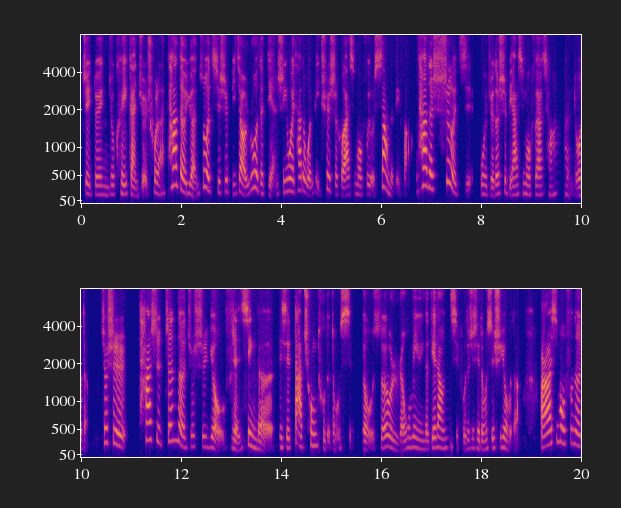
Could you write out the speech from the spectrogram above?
这堆你就可以感觉出来，他的原作其实比较弱的点，是因为他的文笔确实和阿西莫夫有像的地方。他的设计，我觉得是比阿西莫夫要强很多的，就是他是真的就是有人性的那些大冲突的东西，有所有人物命运的跌宕起伏的这些东西是有的。而阿西莫夫呢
